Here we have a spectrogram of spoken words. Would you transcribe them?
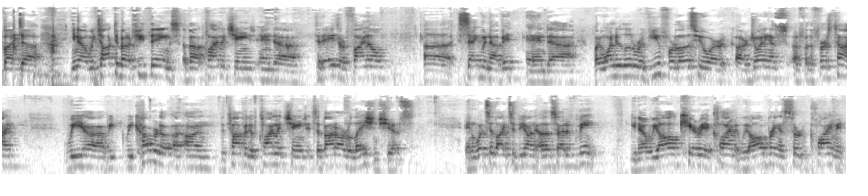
But uh, you know, we talked about a few things about climate change, and uh, today's our final uh, segment of it. And uh, but I want to do a little review for those who are are joining us uh, for the first time. We uh, we we covered on the topic of climate change. It's about our relationships and what's it like to be on the other side of me. You know, we all carry a climate. We all bring a certain climate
